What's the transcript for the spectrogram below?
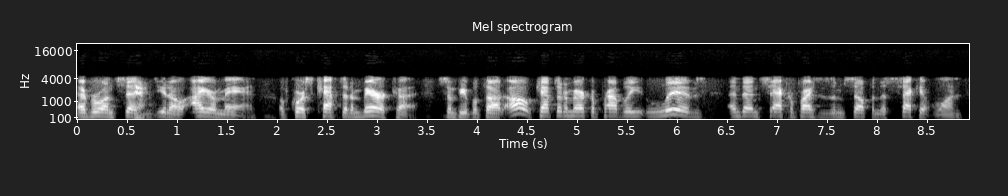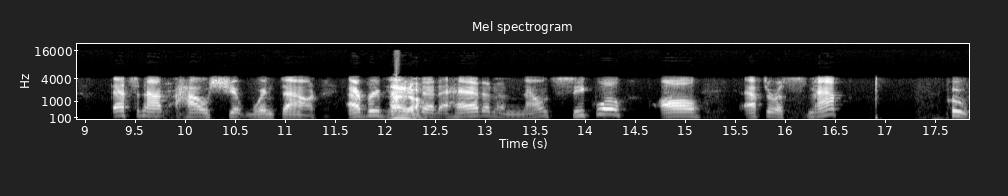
Everyone said, Yeah. you know, Iron Man, of course, Captain America. Some people thought, oh, Captain America probably lives and then sacrifices himself in the second one. That's not how shit went down. Everybody that had an announced sequel, all after a snap, poof,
